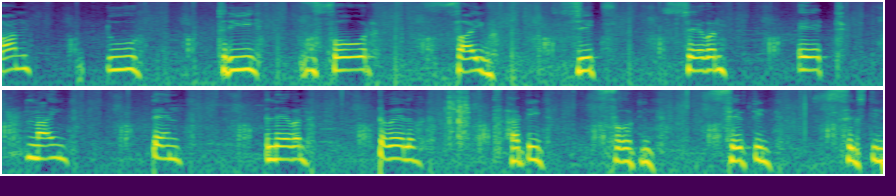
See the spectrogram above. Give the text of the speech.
1 2 3 4 5 6 7 8 9 10 11 12 13 14 15 16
